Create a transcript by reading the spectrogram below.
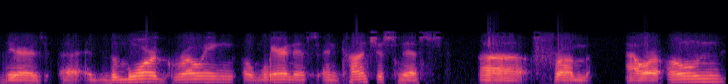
there's uh, the more growing awareness and consciousness uh, from our own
